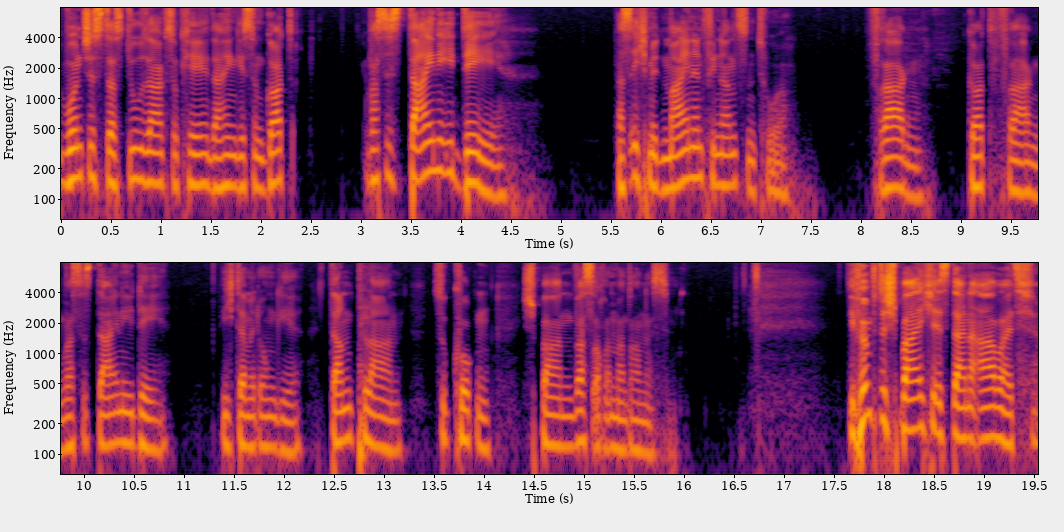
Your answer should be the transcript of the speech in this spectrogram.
Wunsch ist, dass du sagst, okay, dahin gehst und Gott, was ist deine Idee, was ich mit meinen Finanzen tue? Fragen, Gott fragen, was ist deine Idee, wie ich damit umgehe? Dann planen, zu gucken, sparen, was auch immer dran ist. Die fünfte Speiche ist deine Arbeit.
